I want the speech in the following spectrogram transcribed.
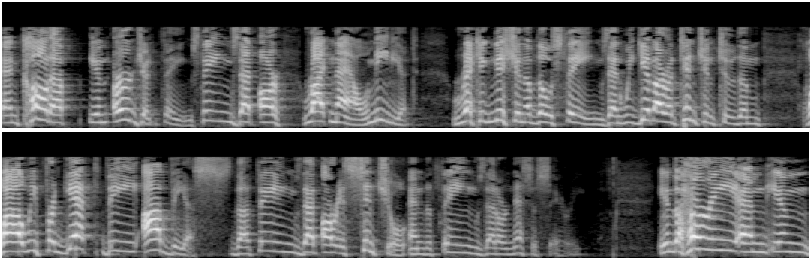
and caught up in urgent things, things that are right now, immediate recognition of those things, and we give our attention to them while we forget the obvious, the things that are essential and the things that are necessary. In the hurry and in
